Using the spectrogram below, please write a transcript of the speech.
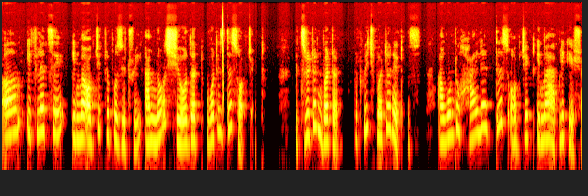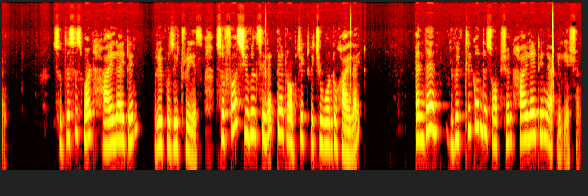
Um, if let's say in my object repository, I'm not sure that what is this object. It's written button, but which button it is? I want to highlight this object in my application. So this is what highlight in repository is. So first you will select that object which you want to highlight and then you will click on this option highlight in application.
